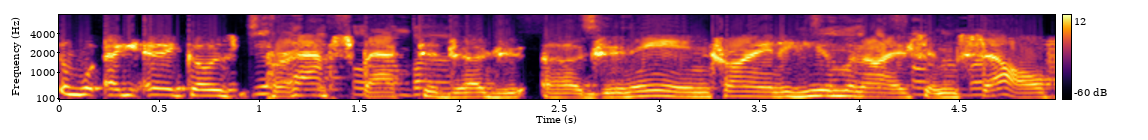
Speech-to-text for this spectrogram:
it goes perhaps back number? to Judge uh, Jeanine trying to humanize himself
